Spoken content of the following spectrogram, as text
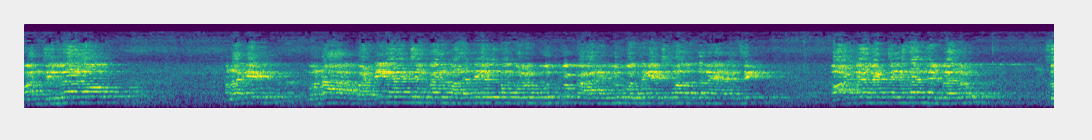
మన జిల్లాలో అలాగే మన బట్టి గారు చెప్పారు మన నియోజకవర్గంలో బూత్ ఒక ఆరు ఇల్లు కొత్తగా ఎక్స్ట్రా వస్తున్నాయి అనేసి వాటిని ఎలక్ట్ చేస్తా అని చెప్పారు సో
